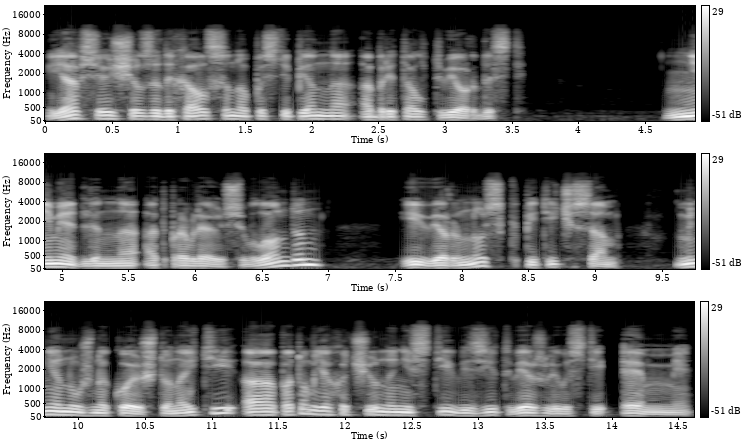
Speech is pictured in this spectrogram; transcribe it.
Я все еще задыхался, но постепенно обретал твердость. Немедленно отправляюсь в Лондон и вернусь к пяти часам. Мне нужно кое-что найти, а потом я хочу нанести визит вежливости Эмми.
